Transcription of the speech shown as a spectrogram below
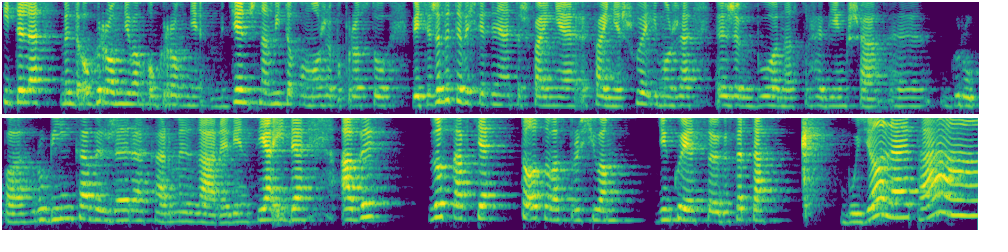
I tyle. Będę ogromnie Wam, ogromnie wdzięczna. Mi to pomoże po prostu, wiecie, żeby te wyświetlenia też fajnie, fajnie szły i może, żeby była nas trochę większa e, grupa. Rubinka, Wyżera, Karmezary. Więc ja idę, a Wy zostawcie to, o co Was prosiłam. Dziękuję z całego serca. Buziole, pa!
